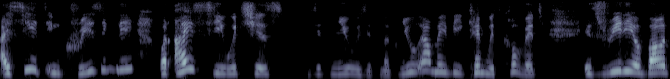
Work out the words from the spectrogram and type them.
I see it increasingly. What I see, which is is it new? Is it not new? Or maybe it came with COVID. It's really about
